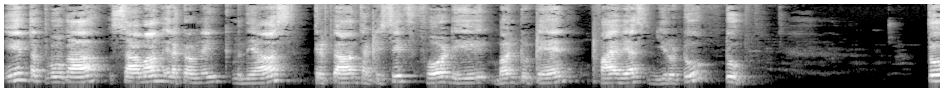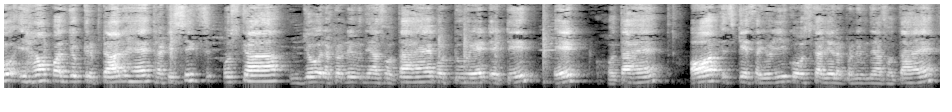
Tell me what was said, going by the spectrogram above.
इन तत्वों का सामान्य इलेक्ट्रॉनिक विन्यास krypton 36 4 D 1 two 10 5 S 0 two 2 तो यहाँ पर जो क्रिप्टॉन है 36 उसका जो इलेक्ट्रॉनिक विन्यास होता है वो 2 8 18 8 होता है। और इसके संयोजी कोष का जो इलेक्ट्रॉनिक विन्यास होता है,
